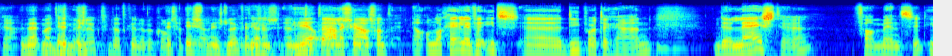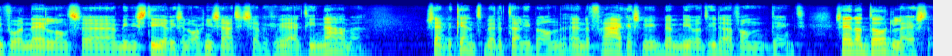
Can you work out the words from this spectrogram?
Ja, maar het is mislukt, dat kunnen we constateren. Het is mislukt. Het is een, totale chaos. Want nou, om nog heel even iets uh, dieper te gaan. De lijsten van mensen die voor Nederlandse ministeries en organisaties hebben gewerkt... die namen zijn bekend bij de Taliban. En de vraag is nu, ik ben benieuwd wat u daarvan denkt... zijn dat dodenlijsten?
